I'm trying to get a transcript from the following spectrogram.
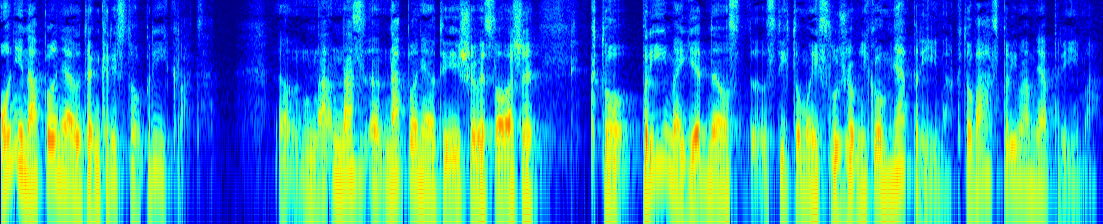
Oni naplňajú ten Kristov príklad. Na, na, naplňajú tie Ježišové slova, že kto príjme jedného z týchto mojich služobníkov, mňa príjma. Kto vás príjma, mňa príjma.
